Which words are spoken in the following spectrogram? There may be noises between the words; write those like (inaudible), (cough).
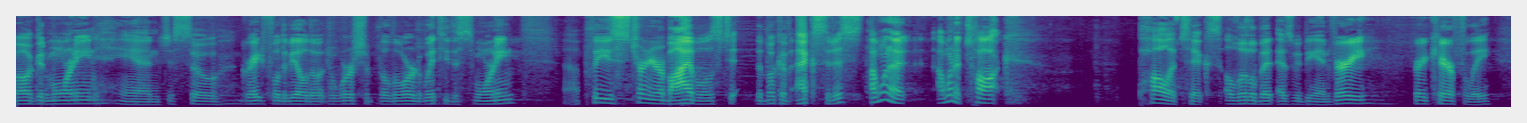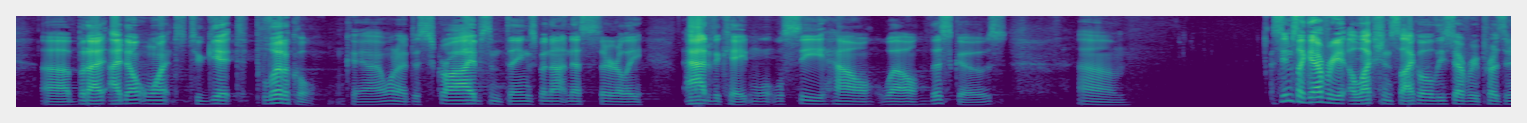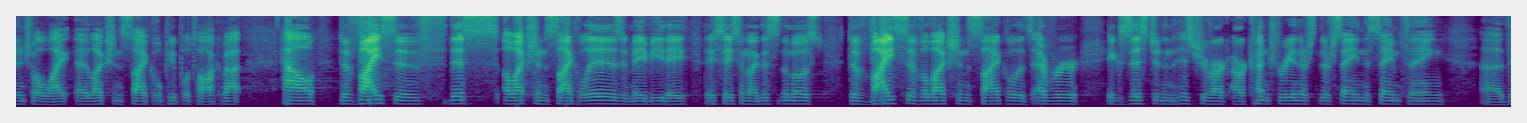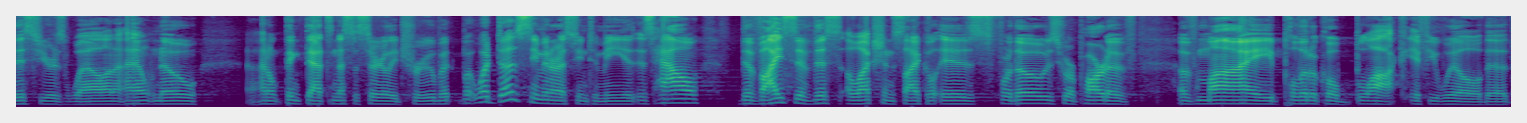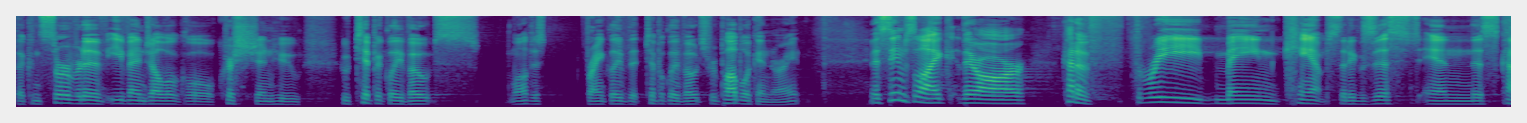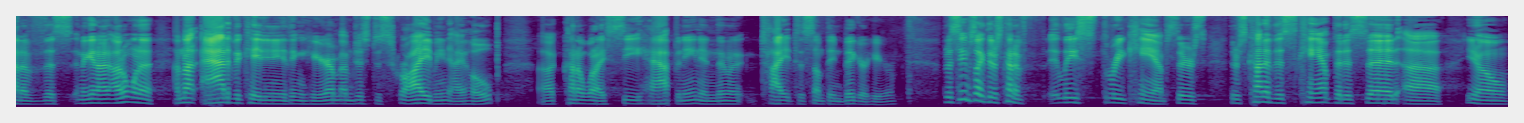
Well, good morning, and just so grateful to be able to, to worship the Lord with you this morning. Uh, please turn your Bibles to the book of Exodus. I want to I want to talk politics a little bit as we begin, very very carefully, uh, but I, I don't want to get political. Okay, I want to describe some things, but not necessarily advocate, and we'll, we'll see how well this goes. Um, it seems like every election cycle, at least every presidential election cycle, people talk about how divisive this election cycle is, and maybe they, they say something like this is the most divisive election cycle that's ever existed in the history of our, our country, and they're, they're saying the same thing uh, this year as well. And I don't know, I don't think that's necessarily true, but, but what does seem interesting to me is, is how divisive this election cycle is for those who are part of of my political bloc, if you will, the, the conservative evangelical Christian who, who typically votes, well, just frankly, that typically votes Republican, right? And it seems like there are kind of three main camps that exist in this kind of this. And again, I, I don't want to, I'm not advocating anything here. I'm, I'm just describing, I hope, uh, kind of what I see happening, and then tie it to something bigger here. But it seems like there's kind of at least three camps. There's, there's kind of this camp that has said, uh, you know,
